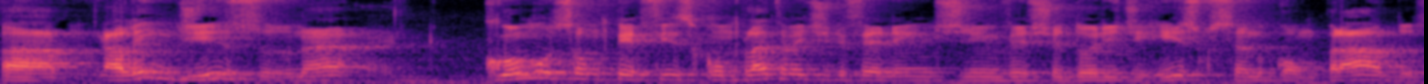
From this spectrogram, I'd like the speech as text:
Além disso, né, como são perfis completamente diferentes de investidor e de risco sendo comprados,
